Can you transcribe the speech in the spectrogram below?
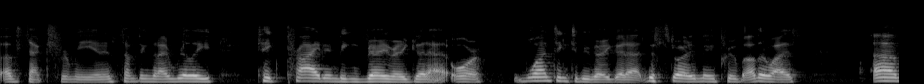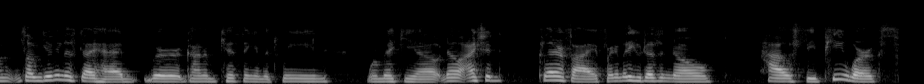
of sex for me, and it's something that I really take pride in being very, very good at, or wanting to be very good at. This story may prove otherwise. Um, so I'm giving this guy head. We're kind of kissing in between. We're making out. Now, I should clarify for anybody who doesn't know how CP works,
